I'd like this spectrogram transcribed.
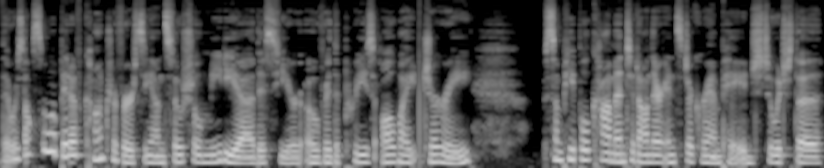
There was also a bit of controversy on social media this year over the Prix's all white jury. Some people commented on their Instagram page, to which the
